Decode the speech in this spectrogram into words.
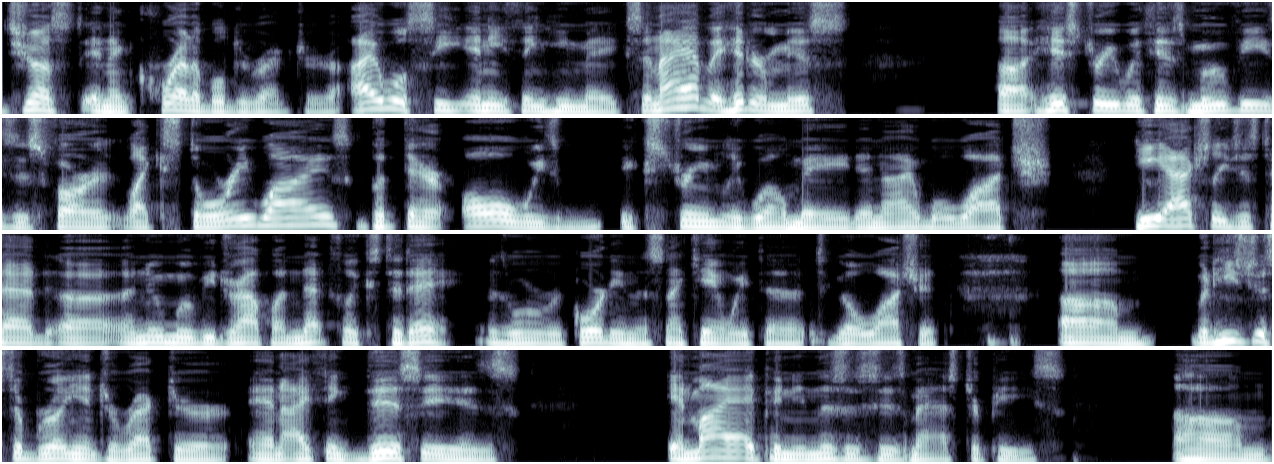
just an incredible director. I will see anything he makes, and I have a hit or miss uh, history with his movies as far as like story wise, but they're always extremely well made, and I will watch. He actually just had uh, a new movie drop on Netflix today as we're recording this, and I can't wait to to go watch it. Um, but he's just a brilliant director, and I think this is, in my opinion, this is his masterpiece. Um,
